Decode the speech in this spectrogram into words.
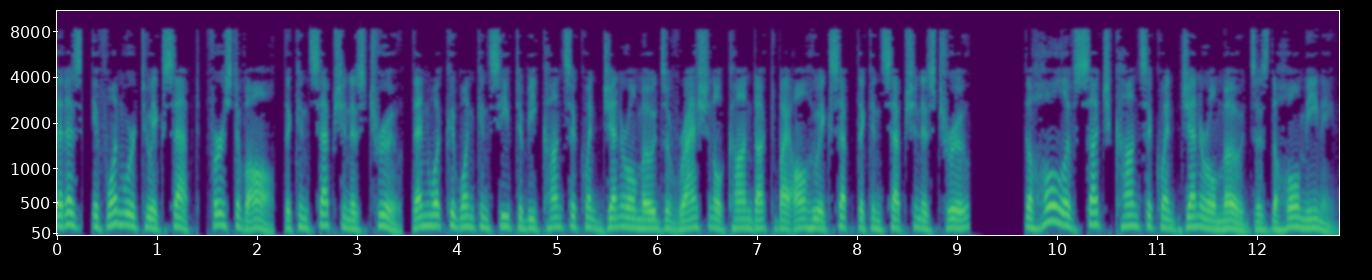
that is, if one were to accept, first of all, the conception is true, then what could one conceive to be consequent general modes of rational conduct by all who accept the conception as true? The whole of such consequent general modes is the whole meaning.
